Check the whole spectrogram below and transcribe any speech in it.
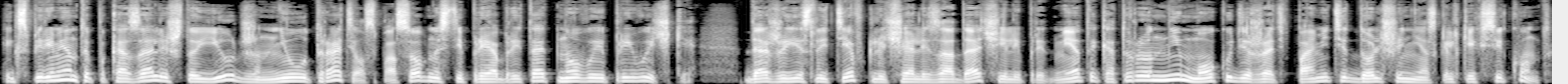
эксперименты показали, что Юджин не утратил способности приобретать новые привычки, даже если те включали задачи или предметы, которые он не мог удержать в памяти дольше нескольких секунд.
